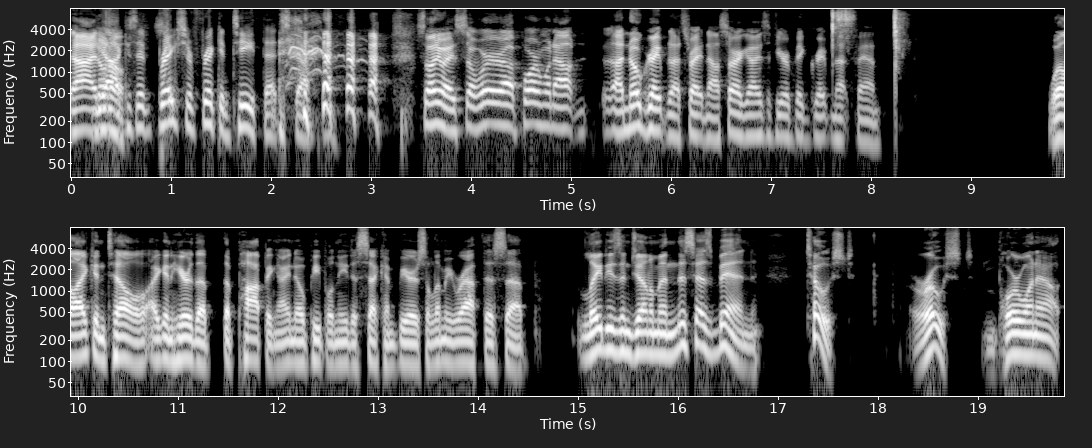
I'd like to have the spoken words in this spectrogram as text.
Yeah, I don't yeah, know. because it breaks your freaking teeth. That stuff. so anyway, so we're uh, pouring one out. Uh, no grape nuts right now. Sorry guys, if you're a big grape nut fan. Well, I can tell. I can hear the the popping. I know people need a second beer, so let me wrap this up. Ladies and gentlemen, this has been Toast, Roast, and Pour One Out.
